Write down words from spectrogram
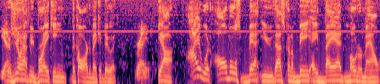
Yeah. Because you don't have to be braking the car to make it do it. Right. Yeah. I would almost bet you that's going to be a bad motor mount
